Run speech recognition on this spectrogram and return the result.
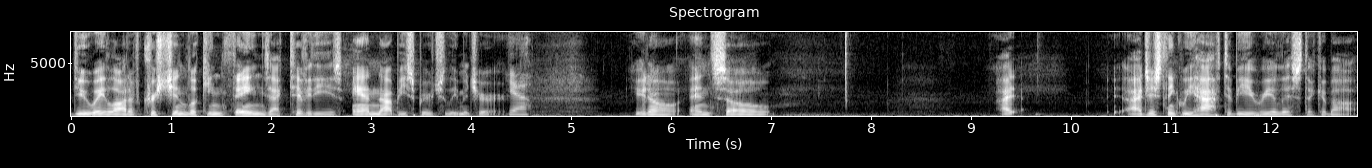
do a lot of Christian looking things, activities, and not be spiritually mature yeah you know and so i i just think we have to be realistic about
